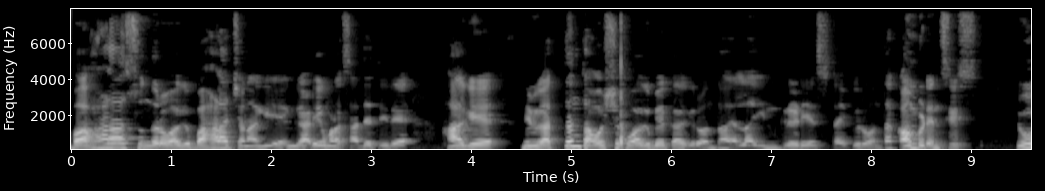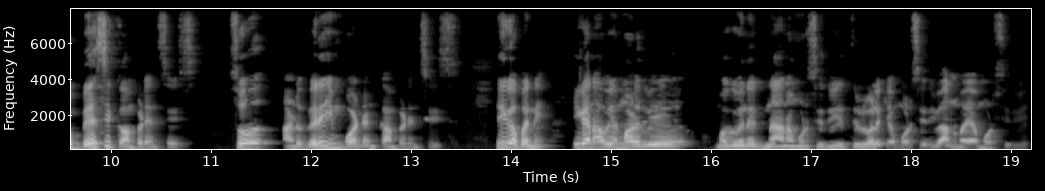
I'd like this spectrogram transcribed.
ಬಹಳ ಸುಂದರವಾಗಿ, ಬಹಳ ಚೆನ್ನಾಗಿ ಹೆಂಗೆ ಅಡಿಗೆ ಮಾಡಕ್ ಸಾಧ್ಯತೆ ಇದೆ. ಹಾಗೆ ನಿಮಗೆ ಅತ್ಯಂತ ಅವಶ್ಯಕವಾಗಿ ಬೇಕಾಗಿರುವಂತಹ ಎಲ್ಲ ಇಂಗ್ರೀಡಿಯೆಂಟ್ಸ್ ಟೈಪ್ ಇರುವಂಥ ಕಾಂಪಿಟೆನ್ಸೀಸ್ ಇವು basic competencies so and very important competencies ಈಗ ಬನ್ನಿ. ಈಗ ನಾವು ಏನು ಮಾಡಿದ್ವಿ? ಮಗುವಿನ ಜ್ಞಾನ ಮೂಡಿಸಿದ್ವಿ, ತಿಳುವಳಿಕೆ ಮೂಡಿಸಿದ್ವಿ, ಅನ್ವಯ ಮೂಡಿಸಿದ್ವಿ.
